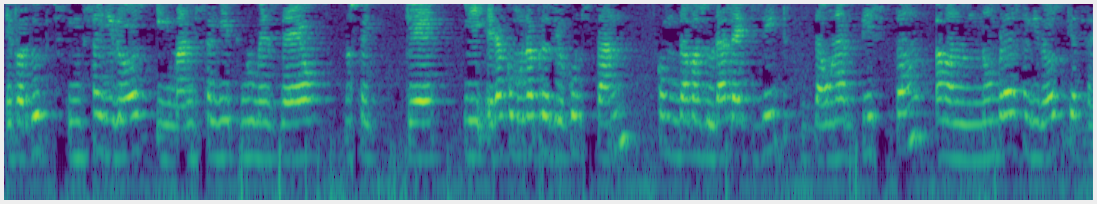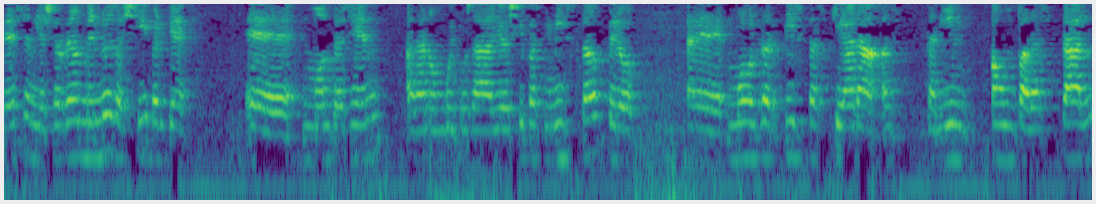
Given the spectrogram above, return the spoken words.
he perdut 5 seguidors i m'han seguit només 10, no sé què, i era com una pressió constant com de mesurar l'èxit d'un artista amb el nombre de seguidors que et segueixen i això realment no és així perquè eh, molta gent, ara no em vull posar jo així pessimista, però eh, molts artistes que ara els tenim a un pedestal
